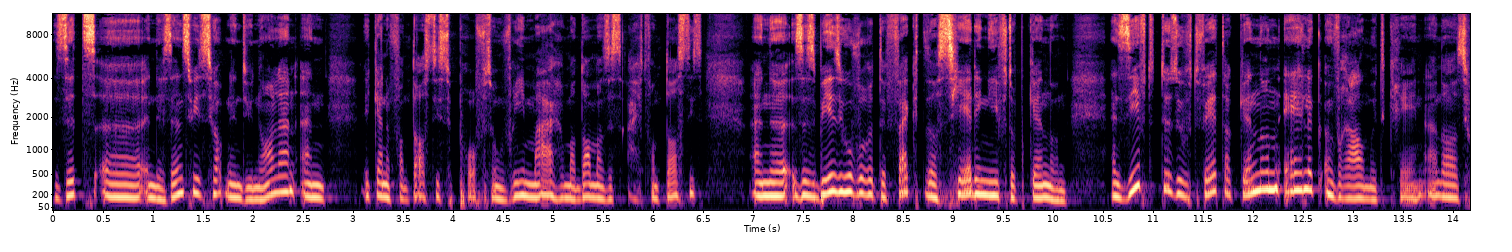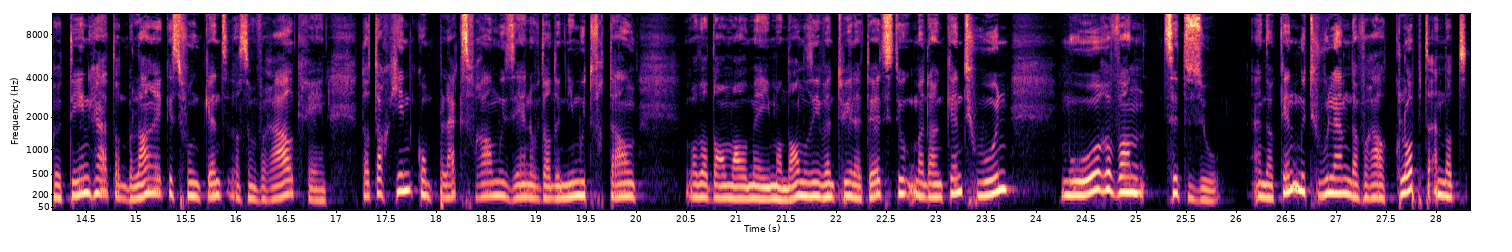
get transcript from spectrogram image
zit uh, in de zinswetenschappen in Dunalan en ik ken een fantastische prof, zo'n vrij mager madame, maar ze is echt fantastisch. En uh, ze is bezig over het effect dat scheiding heeft op kinderen. En ze heeft het dus over het feit dat kinderen eigenlijk een verhaal moeten krijgen. En dat als het goed gaat, dat het belangrijk is voor een kind dat ze een verhaal krijgen. Dat dat geen complex verhaal moet zijn of dat je niet moet vertellen wat dat allemaal met iemand anders eventueel heeft uitgestoken, maar dat een kind gewoon moet horen van, het zit zo. En dat kind moet voelen dat verhaal klopt en dat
